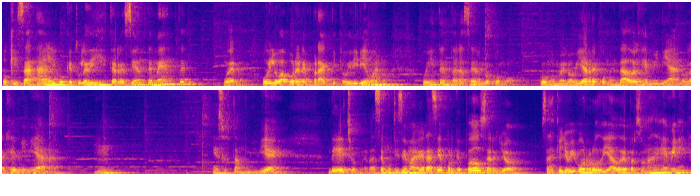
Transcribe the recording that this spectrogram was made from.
o quizá algo que tú le dijiste recientemente, bueno, hoy lo va a poner en práctica. Hoy diría, bueno, voy a intentar hacerlo como, como me lo había recomendado el geminiano, la geminiana. Eso está muy bien. De hecho, me hace muchísimas gracias porque puedo ser yo. Sabes que yo vivo rodeado de personas de Géminis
